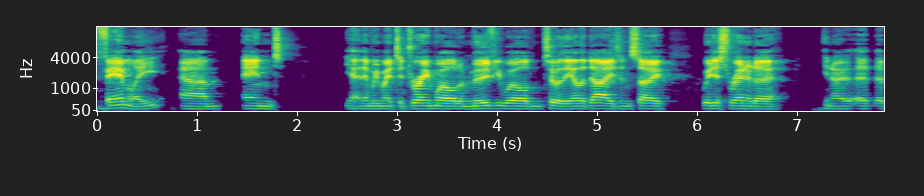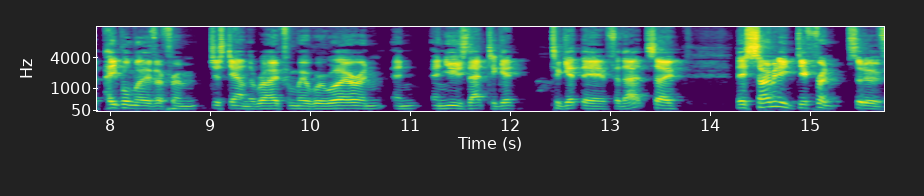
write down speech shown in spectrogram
family, um, and yeah, then we went to Dreamworld and Movie World and two of the other days, and so we just rented a you know a, a, people mover from just down the road from where we were, and and and use that to get to get there for that. So there's so many different sort of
